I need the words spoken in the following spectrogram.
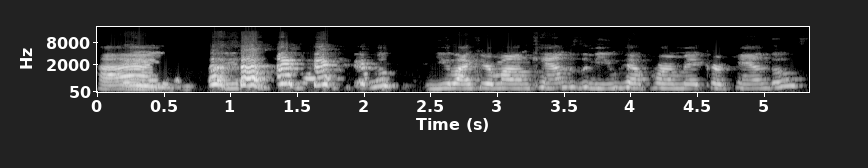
Hi. You. You- you like your mom candles and you help her make her candles?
